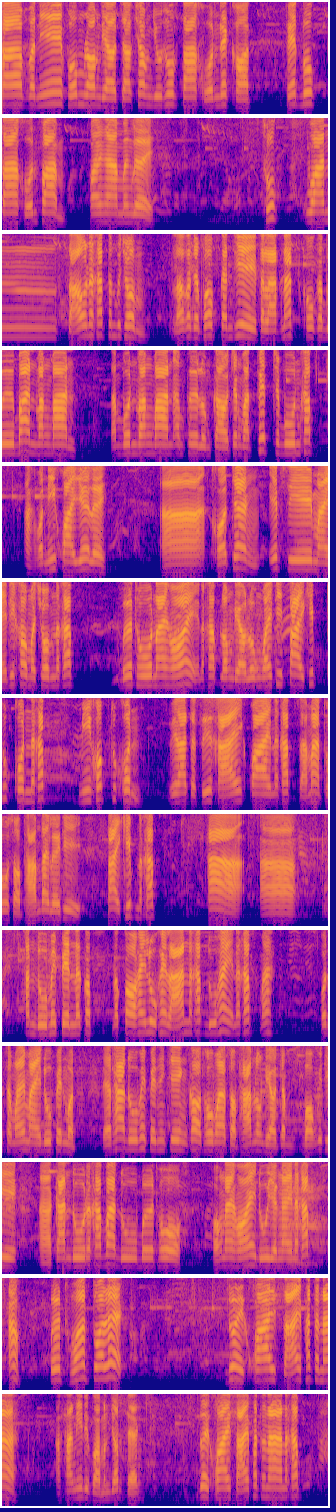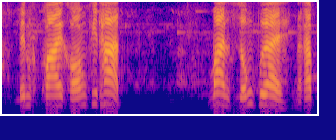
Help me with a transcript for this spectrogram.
ครับ วันนี้ผมรองเดี่ยวจากช่อง YouTube ตาขนเรคคอร์ด Facebook ตาขนฟาร์มควายงามเมืองเลย ทุกวันเสาร์นะครับท่านผู้ชม เราก็จะพบกันที่ตลาดนัดโคกระบือบ้านวังบานตำบลวังบานอำเภอหลุมเก่าจังหวัดเพชรบูรณ์ครับอะวันนี้ควายเยอะเลยอ่าขอแจ้ง FC ใหม่ที่เข้ามาชมนะครับ เบอร์โทรนายห้อยนะครับ ลองเดี๋ยวลงไว้ที่ใต้คลิปทุกคนนะครับ มีครบทุกคน เวลาจะซื้อขายควายนะครับ สามารถโทรสอบถามได้เลยที่ใต้คลิปนะครับ ถ้าาท่านดูไม่เป็นนะก็แล้วก็ให้ลูกให้หลานนะครับ ดูให้นะครับมาคนสมัยใหม่ดูเป็นหมด แต่ถ้าดูไม่เป็นจริง ๆ ก็โทรมาสอบถามลองเดียวจะบอกวิธีาการดูนะครับว่าดูเบอร์โทรของนายห้อยดูยังไงนะครับ เอ้าเปิดหัวตัวแรก ด้วยควายสายพัฒนาอะทางนี้ดีกว่ามันย้อนแสง ด้วยควายสายพัฒนานะครับ เป็นควายของพี่ทาตบ้านสงเปือยนะครับ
